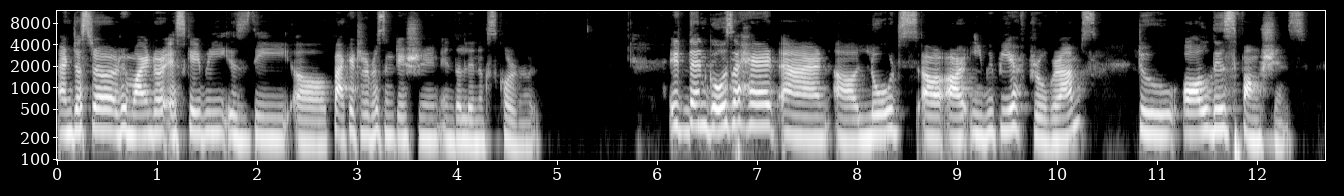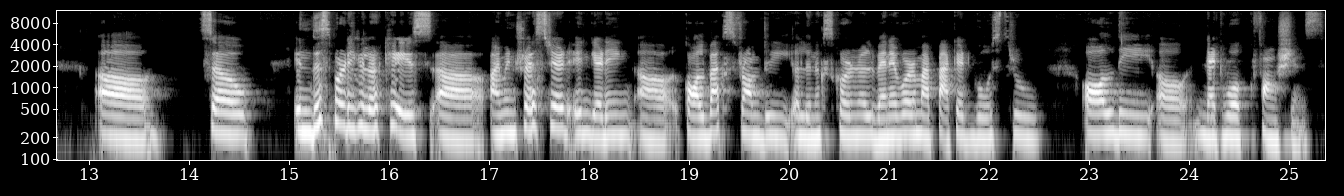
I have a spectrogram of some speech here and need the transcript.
And just a reminder, SKB is the packet representation in the Linux kernel. It then goes ahead and uh, loads uh, our eBPF programs to all these functions. Uh, so in this particular case, uh, I'm interested in getting uh, callbacks from the uh, Linux kernel whenever my packet goes through all the uh, network functions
